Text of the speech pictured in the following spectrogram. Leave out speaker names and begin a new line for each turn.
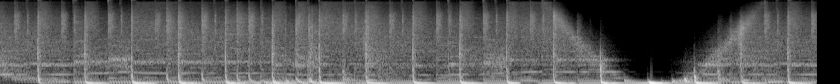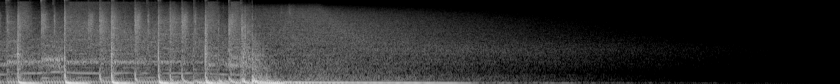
Bye.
